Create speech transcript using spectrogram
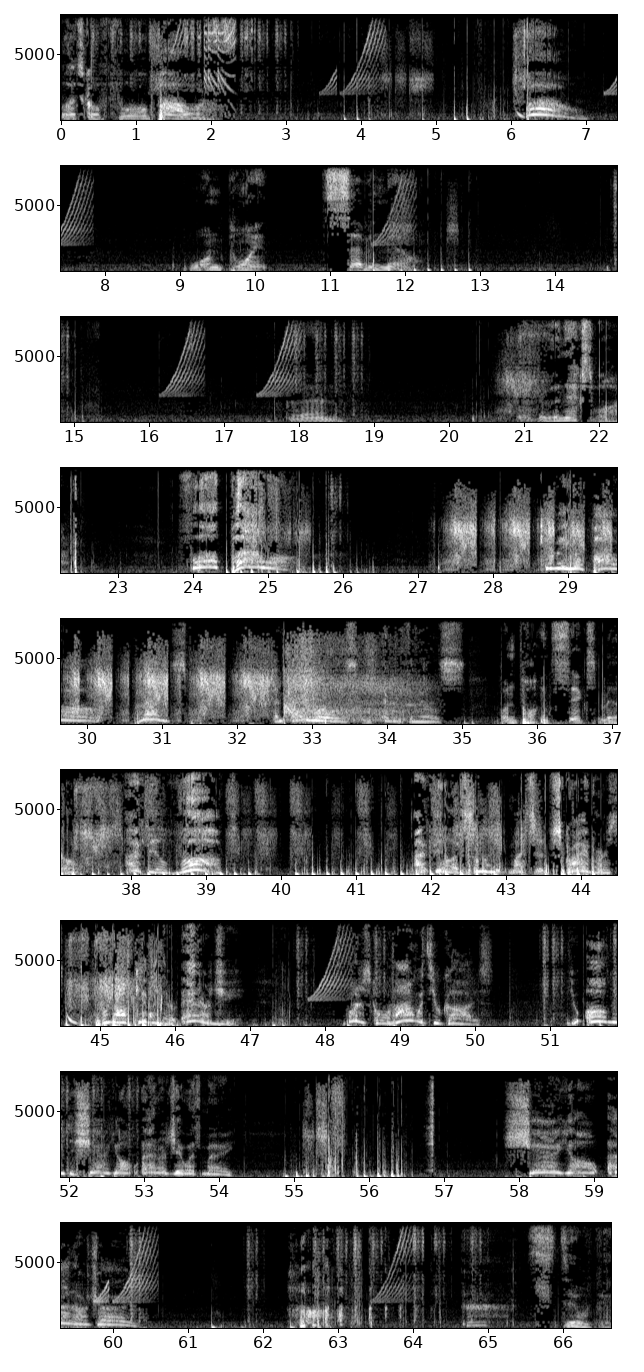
Let's go full power. Oh! 1.7 mil. Then we'll do the next one. Full power! Give me your power! Plants and animals and everything else. 1.6 mil. I feel robbed. I feel like some of my subscribers are not giving their energy. What is going on with you guys? You all need to share your energy with me. Share your energy. Stupid.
